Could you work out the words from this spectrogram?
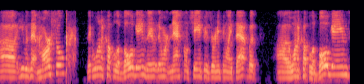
Uh, he was at Marshall. They won a couple of bowl games. They, they weren't national champions or anything like that, but uh, they won a couple of bowl games.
